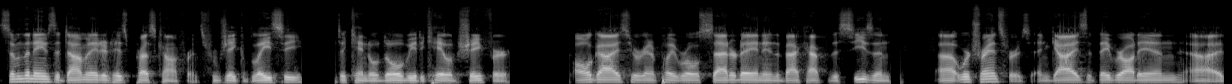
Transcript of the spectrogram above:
some of the names that dominated his press conference, from Jacob Lacey to Kendel Dolby to Caleb Shaffer, all guys who are going to play roles Saturday and in the back half of the season, uh, were transfers and guys that they brought in. Uh,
